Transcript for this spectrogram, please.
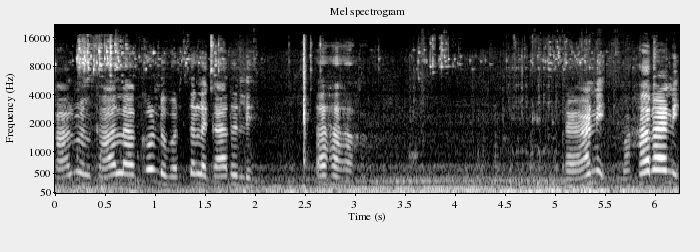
ಕಾಲ್ ಮೇಲೆ ಕಾಲು ಹಾಕೊಂಡು ಬರ್ತಾಳೆ ಕಾರಲ್ಲಿ. ಆಹಾ ರಾಣಿ ಮಹಾರಾಣಿ.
